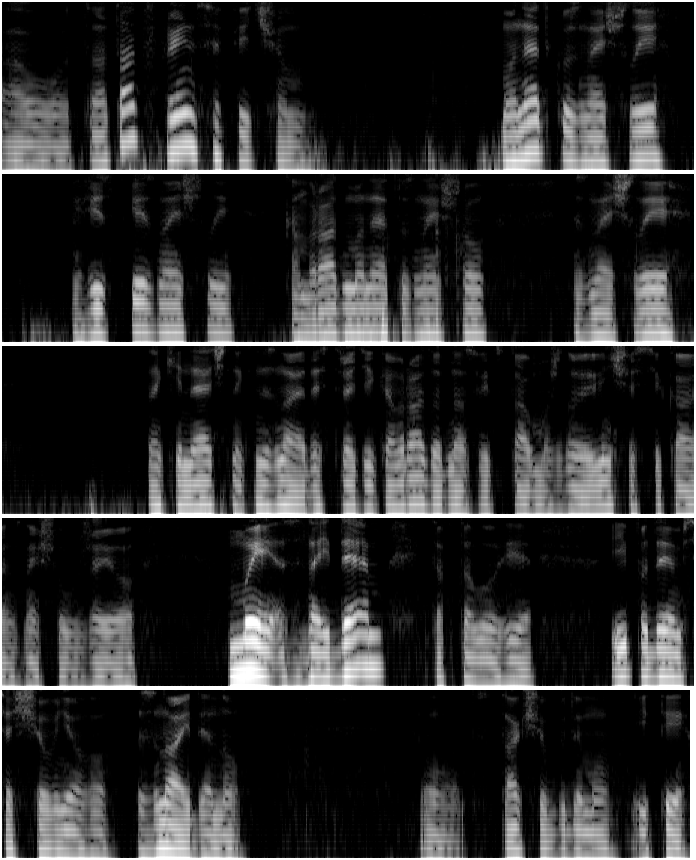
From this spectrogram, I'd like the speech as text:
А, от. а так, в принципі, чому? Монетку знайшли, гвіздки знайшли, камрад монету знайшов, знайшли накінечник. Не знаю, десь третій камрад від нас відстав, можливо, він щось цікаве знайшов вже його. Ми знайдемо, тавтологія, і подивимося, що в нього знайдено. От, так що будемо йти.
